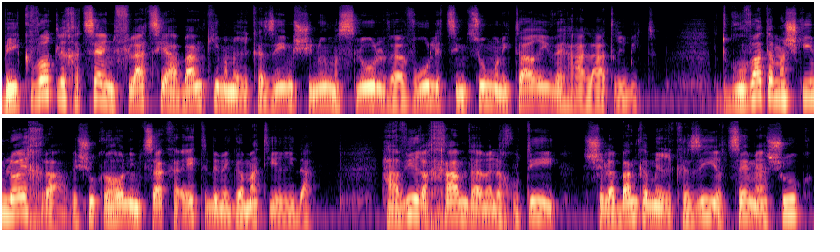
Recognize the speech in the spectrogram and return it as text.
בעקבות לחצי האינפלציה, הבנקים המרכזיים שינוי מסלול ועברו לצמצום מוניטרי והעלאת ריבית. תגובת המשקיעים לא הכרעה, ושוק ההון נמצא כעת במגמת ירידה. האוויר החם והמלאכותי של הבנק המרכזי יוצא מהשוק,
